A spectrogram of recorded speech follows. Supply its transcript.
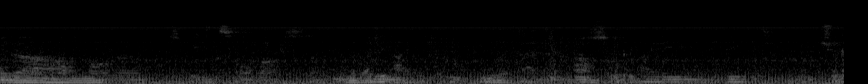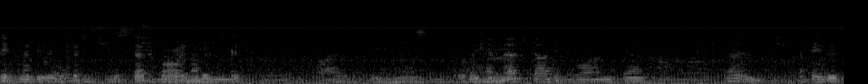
in, um, on the website. Yes. Okay. So maybe let's just, just search for another ticket. We can merge that if you want, yeah. And I think there's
